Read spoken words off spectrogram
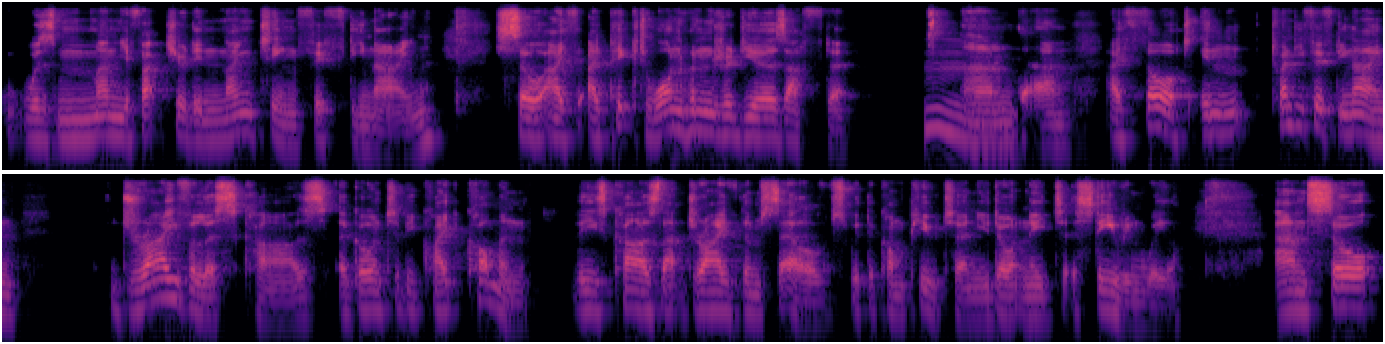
was manufactured in 1959. So I, I picked 100 years after, Hmm. and um, I thought in 2059, driverless cars are going to be quite common. These cars that drive themselves with the computer, and you don't need a steering wheel. And so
